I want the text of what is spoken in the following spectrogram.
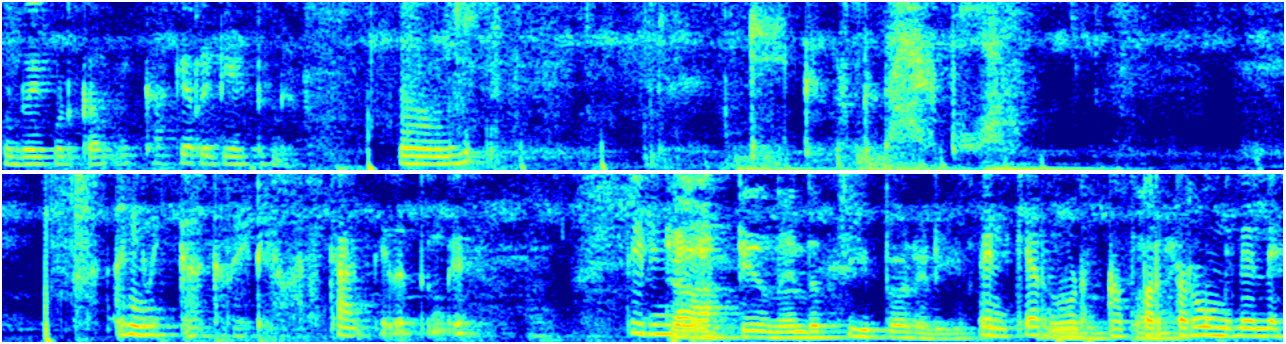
കൊണ്ടുപോയി കൊടുക്കാം. കാക്ക റെഡി ആയിട്ടുണ്ട്. ആണ് കേക്ക് നമുക്ക് താഴെ പോവാം. അങ്ങനെ കാക്ക റെഡി ആവാൻ സ്റ്റാർട്ട് ചെയ്തിട്ടുണ്ട്. എനിക്ക് അറിഞ്ഞൂടാ അപ്പുറത്തെ റൂമിലല്ലേ?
